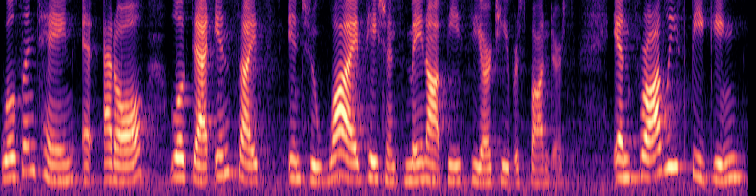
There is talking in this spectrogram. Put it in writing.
Wilson Tang et al. looked at insights into why patients may not be CRT responders. And broadly speaking,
